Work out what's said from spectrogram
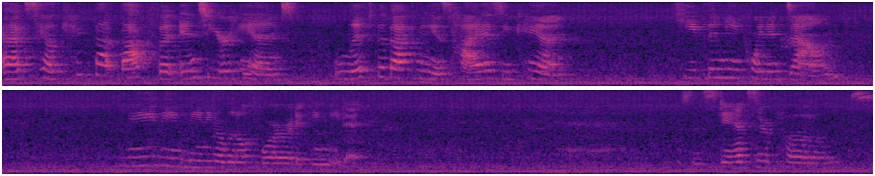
Exhale, kick that back foot into your hand. Lift the back knee as high as you can. Keep the knee pointed down. Maybe leaning a little forward if you need it. This is dancer pose.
